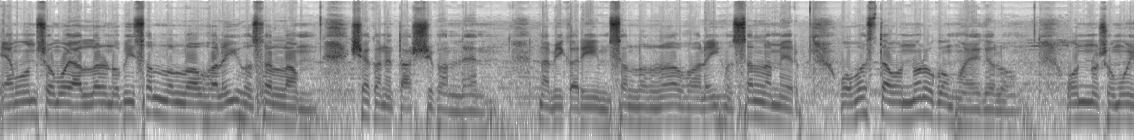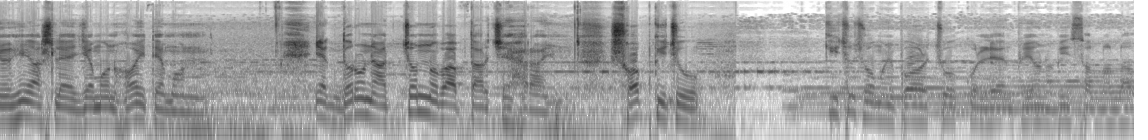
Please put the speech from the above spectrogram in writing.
এমন সময় আল্লাহর নবী সাল্লাহ আলাই হোসাল্লাম সেখানে তাশরিফ আনলেন। নবী করিম সাল্লাহ আলাই হোসাল্লামের অবস্থা অন্যরকম হয়ে গেল। অন্য সময়ই আসলে যেমন হয় তেমন। এক ধরনের আচ্ছন্ন ভাব তার চেহারায়। সব কিছু কিছু সময় পর চোখ করলেন প্রিয় নবী সাল্লাহ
